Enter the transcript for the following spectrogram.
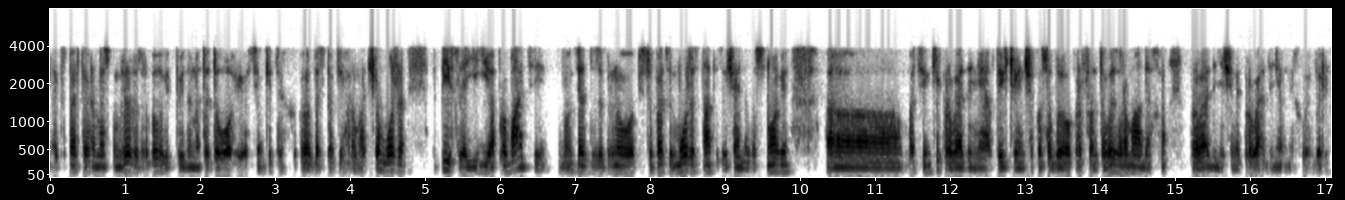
експерти громадського мережі розробили відповідну методологію оцінки цих е, безпеки громад, що може після її апробації, ну я запропонував після апробації, може стати звичайно в основі е, оцінки проведення в тих чи інших, особливо при фронтових громадах, проведення чи не проведення в них виборів.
